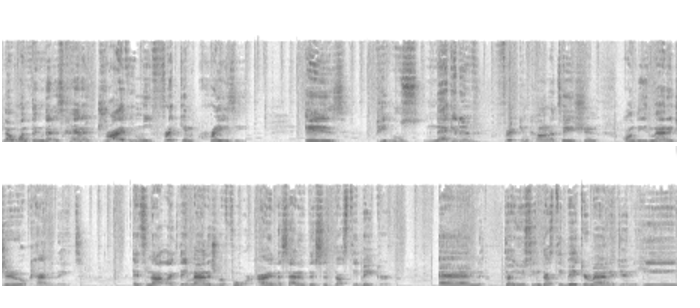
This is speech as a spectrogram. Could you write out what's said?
Now, one thing that is kind of driving me freaking crazy is people's negative freaking connotation on these managerial candidates. It's not like they managed before. I understand if this is Dusty Baker, and you seen Dusty Baker manage, and he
